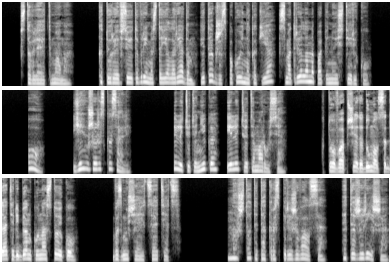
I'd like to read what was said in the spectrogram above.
— вставляет мама, которая все это время стояла рядом и так же спокойно, как я, смотрела на папину истерику. «О, ей уже рассказали. Или тетя Ника, или тетя Маруся». «Кто вообще додумался дать ребенку настойку?» — возмущается отец. «Ну что ты так распереживался? Это же Риша.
